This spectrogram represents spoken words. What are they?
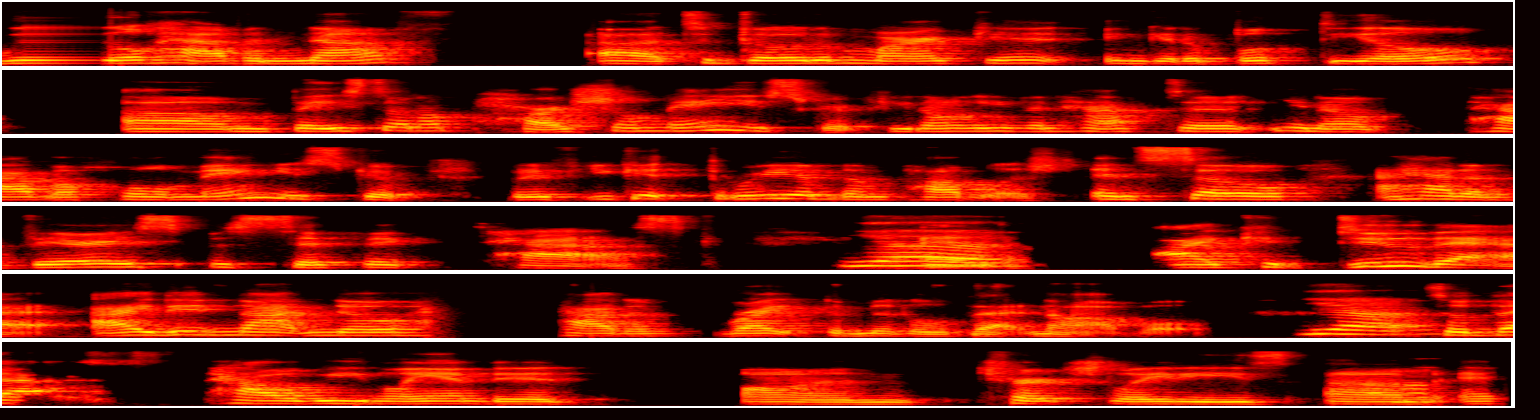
we'll have enough uh, to go to market and get a book deal um, based on a partial manuscript. You don't even have to, you know, have a whole manuscript, but if you get three of them published. And so I had a very specific task. Yeah. And I could do that. I did not know how to write the middle of that novel. Yeah. So that's how we landed on Church Ladies. Um, oh. And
